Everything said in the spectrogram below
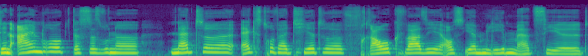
den Eindruck, dass da so eine nette, extrovertierte Frau quasi aus ihrem Leben erzählt.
